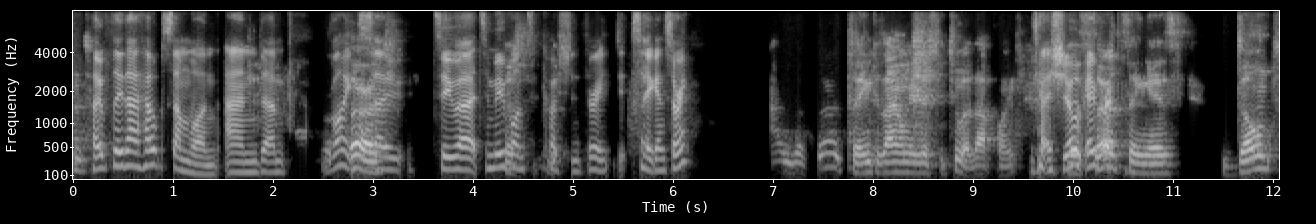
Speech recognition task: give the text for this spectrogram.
hopefully that helps someone. And um, right, Third, so to uh, to move on to question three. Say again, sorry. And the third thing, because I only listed two at that point. Yeah, sure. The third thing is don't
